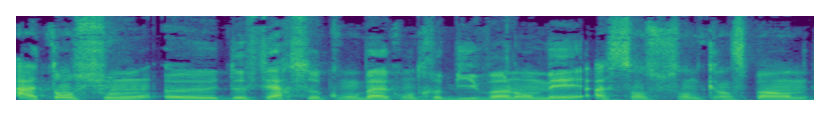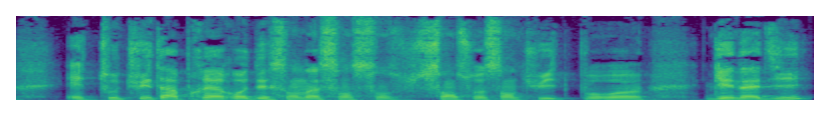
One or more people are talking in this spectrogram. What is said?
attention euh, de faire ce combat contre Bivol en mai à 175 pounds et tout de suite après redescendre à 100 168 pour euh, Gennady.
